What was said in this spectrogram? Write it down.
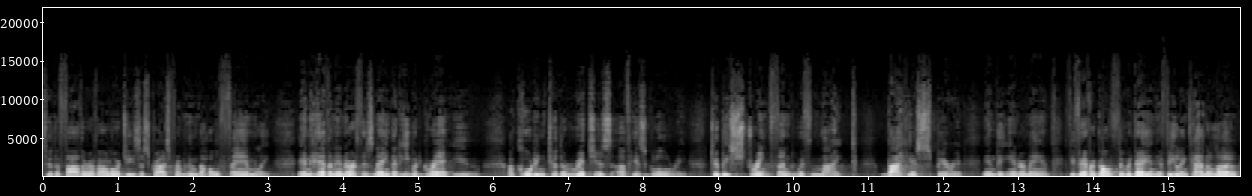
to the Father of our Lord Jesus Christ, from whom the whole family in heaven and earth is named, that he would grant you, according to the riches of his glory, to be strengthened with might by His Spirit in the inner man. If you've ever gone through a day and you're feeling kind of low,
